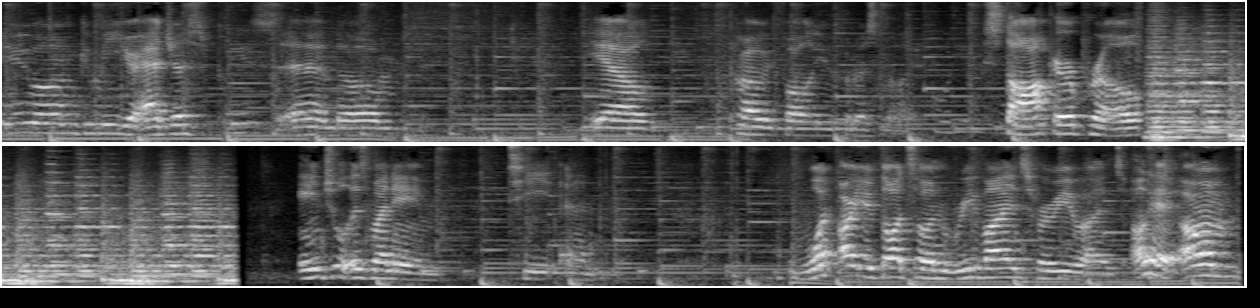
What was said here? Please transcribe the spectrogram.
can you um give me your address, please? And um, yeah, I'll probably follow you for the rest of my life. Stalker Pro. Angel is my name. TN. What are your thoughts on revines for revines? Okay, um,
